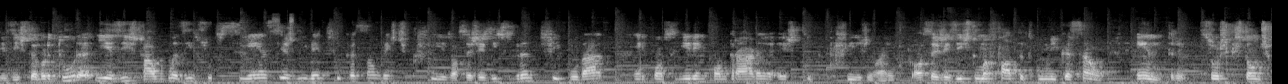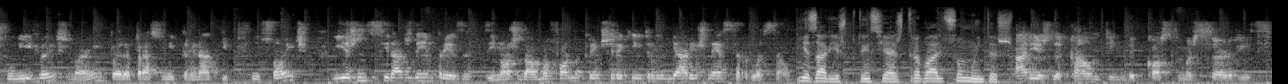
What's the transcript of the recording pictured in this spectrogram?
Existe abertura e existem algumas insuficiências de identificação destes perfis, ou seja, existe grande dificuldade em conseguir encontrar este tipo de perfis, não é? Ou seja, existe uma falta de comunicação entre pessoas que estão disponíveis não é? para, para assumir determinado tipo de funções e as necessidades da empresa. E nós, de alguma forma, queremos ser aqui intermediários nessa relação. E as áreas potenciais de trabalho são muitas. Áreas de accounting, de customer service,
